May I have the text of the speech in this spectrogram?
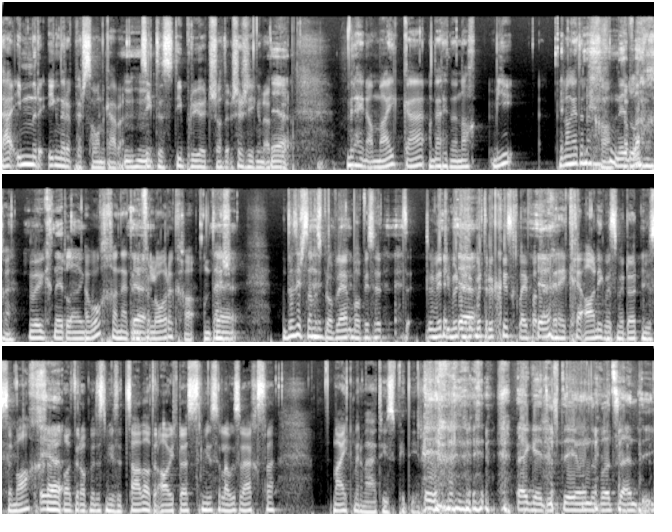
dem immer irgendeiner Person geben. Mhm. Sei das die Brüder oder sonst irgendjemand. Ja. Wir haben ihn an Mike gegeben und er hat danach, wie, wie lange hat er noch gehabt? Nicht Eine lang. Woche. Wirklich nicht lang. Eine Woche und hat er Ja. verloren gehabt. Ist, und das ist so ein Problem, das bis heute... Wir, wir, Ja. wir drücken uns gleich, Ja. wir haben keine Ahnung, was wir dort müssen machen müssen. Ja. Oder ob wir das müssen zahlen oder alle Schlösser müssen auswechseln Mike, wir melden uns bei dir. da geht auf dich hundertprozentig.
